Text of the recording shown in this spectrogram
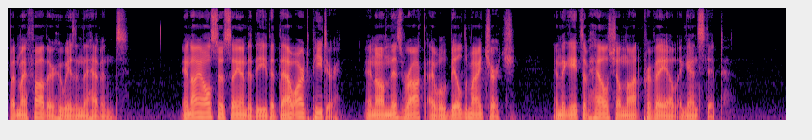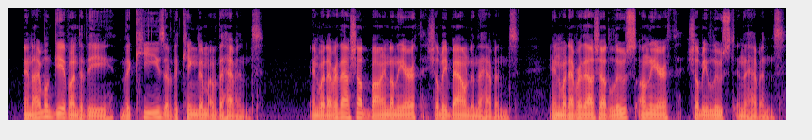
but my Father who is in the heavens. And I also say unto thee that thou art Peter, and on this rock I will build my church, and the gates of hell shall not prevail against it. And I will give unto thee the keys of the kingdom of the heavens. And whatever thou shalt bind on the earth shall be bound in the heavens, and whatever thou shalt loose on the earth shall be loosed in the heavens.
